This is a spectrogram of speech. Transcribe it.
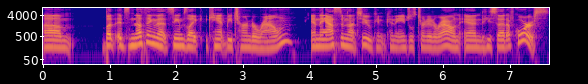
Um, but it's nothing that seems like can't be turned around. And they asked him that too. Can can the Angels turn it around? And he said, "Of course."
